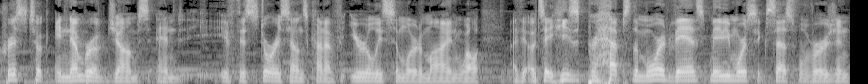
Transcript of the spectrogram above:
Chris took a number of jumps, and if this story sounds kind of eerily similar to mine, well, I, th- I would say he's perhaps the more advanced, maybe more successful version.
